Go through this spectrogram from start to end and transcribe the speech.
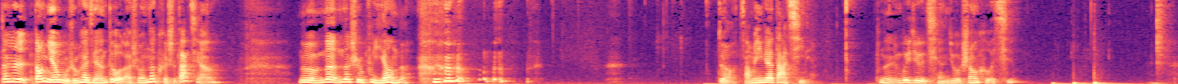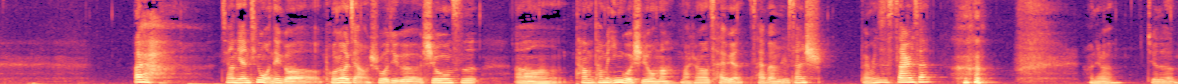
但是当年五十块钱对我来说那可是大钱，那那那是不一样的。对啊，咱们应该大气一点，不能为这个钱就伤和气。哎呀，前两天听我那个朋友讲说，这个石油公司，嗯，他们他们英国石油嘛，马上要裁员，裁百分之三十，百分之三十三，我就觉得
